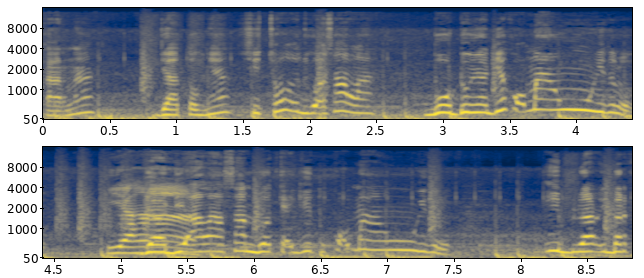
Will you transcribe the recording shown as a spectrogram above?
Karena jatuhnya si cowok juga salah. Bodohnya dia kok mau gitu loh. Iya. Jadi alasan buat kayak gitu kok mau gitu loh. Ibarat ibarat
